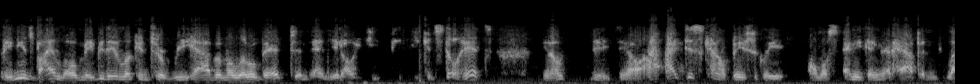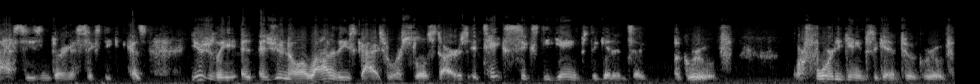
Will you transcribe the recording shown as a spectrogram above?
the Indians buy low. Maybe they look into rehab him a little bit, and, and you know he, he can still hit. You know, you know I, I discount basically almost anything that happened last season during a 60 because usually as you know a lot of these guys who are slow starters it takes 60 games to get into a groove or 40 games to get into a groove.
